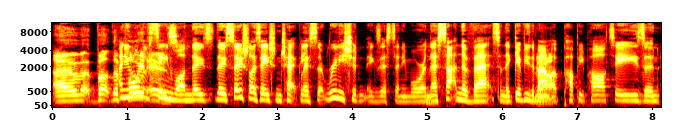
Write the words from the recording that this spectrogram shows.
Um, but the and you all have is, seen one those those socialization checklists that really shouldn't exist anymore, and they're sat in the vets and they give you them yeah. out at puppy parties and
